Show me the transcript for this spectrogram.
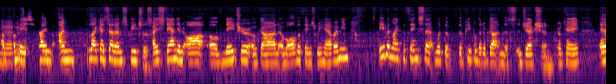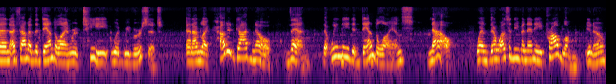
Yes. Amazing. I'm, I'm, like I said, I'm speechless. I stand in awe of nature, of God, of all the things we have. I mean, even like the things that with the, the people that have gotten this ejection, okay? And I found out the dandelion root tea would reverse it. And I'm like, how did God know then that we needed dandelions now when there wasn't even any problem, you know,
